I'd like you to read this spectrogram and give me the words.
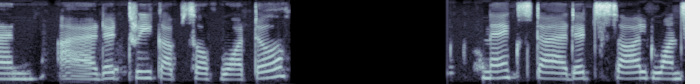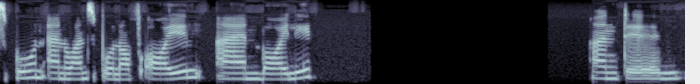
and I three cups of water next Next I added salt 1 spoon and 1 spoon of oil and boil it. Until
